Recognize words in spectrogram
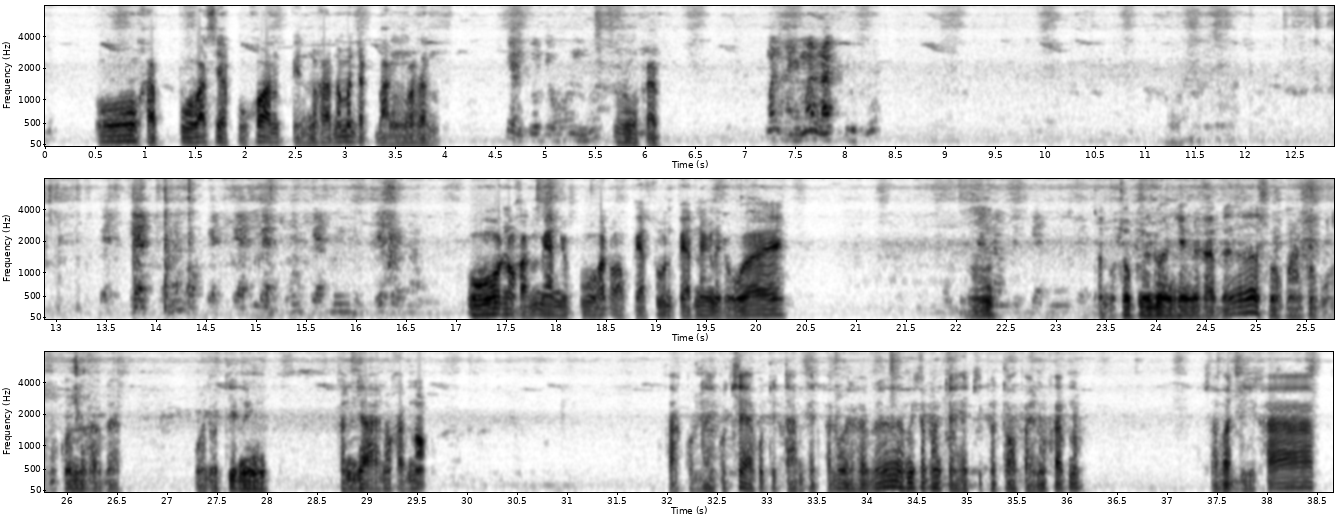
โอ้ครับ ปูว่าเสียปูข้อนเป็นเนาะครับน้ำมันจากบังว่าสันเปลี่ยนตัวเดียวเนาะอืมครับ มันให้มาหลักอยู่ ปดแปดมันบอกแปดแปดแปดศูนย์แปดหนึ่งเจ็ดเลยนะโอ้เนาะครับแมนอยู่ปูคัดออกแปดศูนย์แปดหนึ่งเลยก็เว้ยอืมท่านผู้ชมรวยๆเฮงๆนะครับเด้อสวกมาสุขทุกคนนะครับเด้อวันวันที่หนึ่งกันยายนเนาะครับเนาะฝากกดไลค์กดแชร์กดติดตามเพจพารวยนะครับเด้อมีกำลังใจให้คลิปต่อๆไปเนาะครับเนาะสวัสดีครับ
